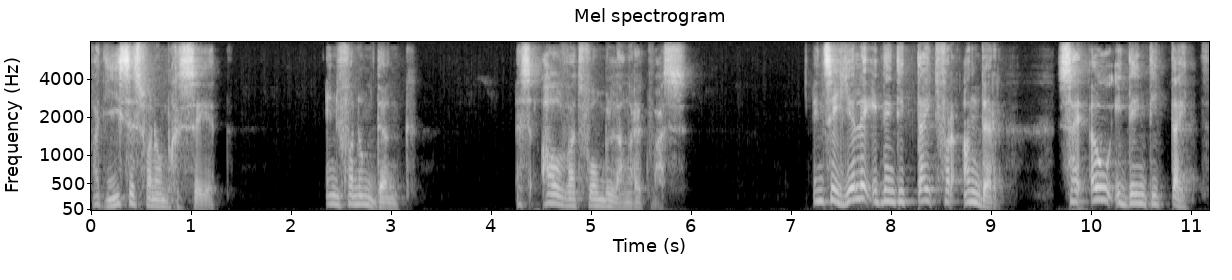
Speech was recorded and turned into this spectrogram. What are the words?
Wat Jesus van hom gesê het en van hom dink, is al wat vir hom belangrik was. En sy hele identiteit verander, sy ou identiteit,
